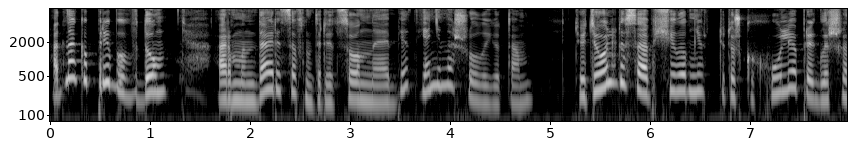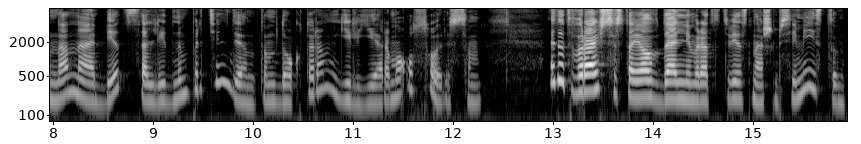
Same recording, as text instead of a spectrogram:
Однако, прибыв в дом Армандарисов на традиционный обед, я не нашел ее там. Тетя Ольга сообщила мне, что тетушка Хулия приглашена на обед с солидным претендентом, доктором Гильермо Осорисом. Этот врач состоял в дальнем родстве с нашим семейством,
